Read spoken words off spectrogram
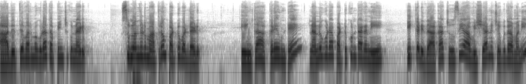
ఆదిత్యవర్మ కూడా తప్పించుకున్నాడు. సునందుడు మాత్రం పట్టుబడ్డాడు. ఇంకా అక్కడే ఉంటే నన్ను కూడా పట్టుకుంటారని ఇక్కడి దాకా చూసి ఆ విషయాన్ని చెబుదామని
